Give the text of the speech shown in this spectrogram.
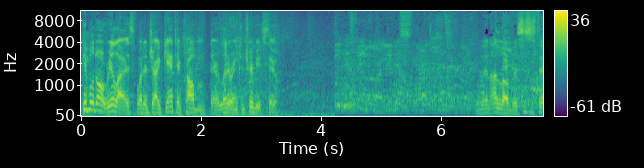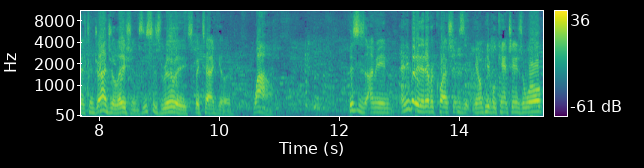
People don't realize what a gigantic problem their littering contributes to. Man, I love this. This is fantastic. Congratulations. This is really spectacular. Wow. This is, I mean, anybody that ever questions that young people can't change the world,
